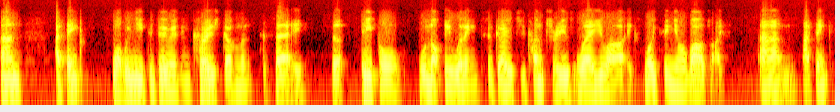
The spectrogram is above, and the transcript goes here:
And I think what we need to do is encourage governments to say that people will not be willing to go to countries where you are exploiting your wildlife. Um, I think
